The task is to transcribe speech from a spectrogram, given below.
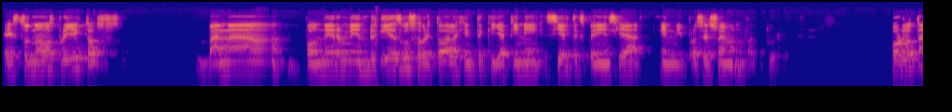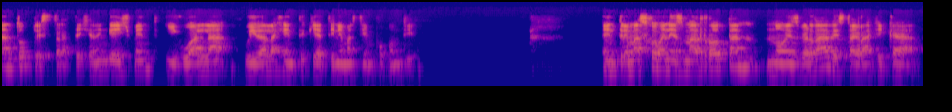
Estos nuevos proyectos van a ponerme en riesgo, sobre todo a la gente que ya tiene cierta experiencia en mi proceso de manufactura. Por lo tanto, tu estrategia de engagement igual a cuida a la gente que ya tiene más tiempo contigo. Entre más jóvenes más rotan, no es verdad. Esta gráfica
